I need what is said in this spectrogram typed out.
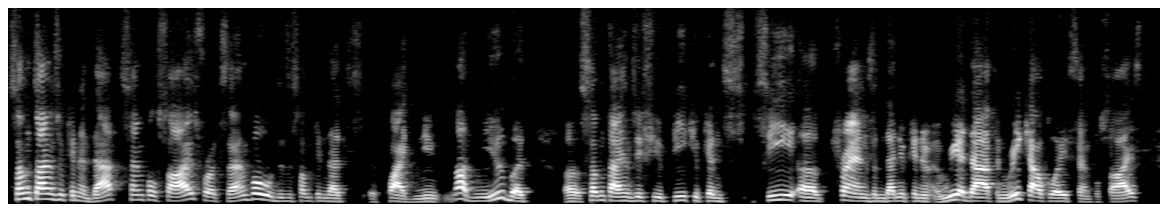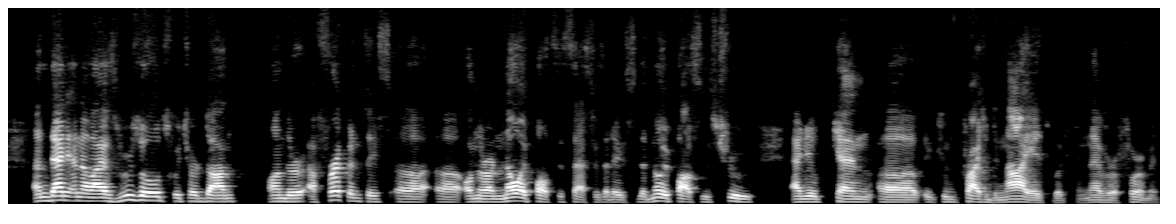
Sometimes you can adapt sample size. For example, this is something that's uh, quite new, not new, but uh, sometimes if you peek, you can see uh, trends and then you can uh, readapt and recalculate sample size and then analyze results, which are done under a frequentist, uh, uh, under a null hypothesis test. That is, the null hypothesis is true, and you can you can try to deny it, but you can never affirm it.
